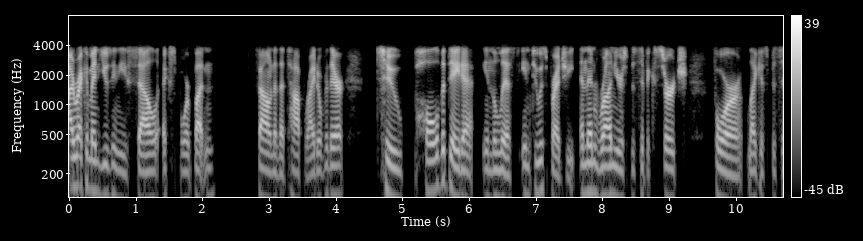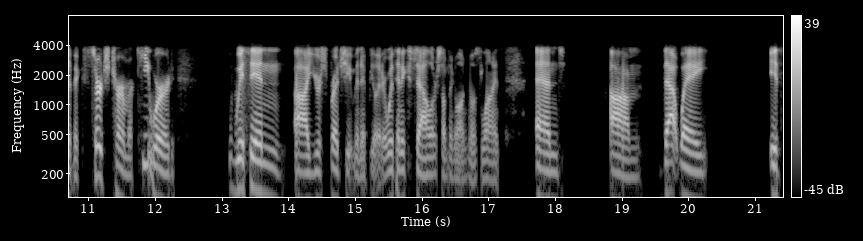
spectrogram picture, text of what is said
I recommend using the Excel export button found at the top right over there to pull the data in the list into a spreadsheet and then run your specific search for like a specific search term or keyword within uh, your spreadsheet manipulator, within Excel or something along those lines, and um, that way, it's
